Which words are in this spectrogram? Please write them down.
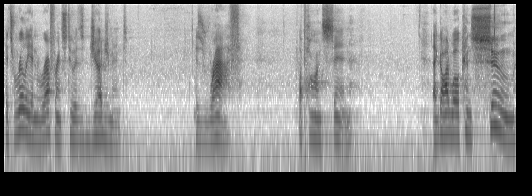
it's really in reference to his judgment, his wrath upon sin. That God will consume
